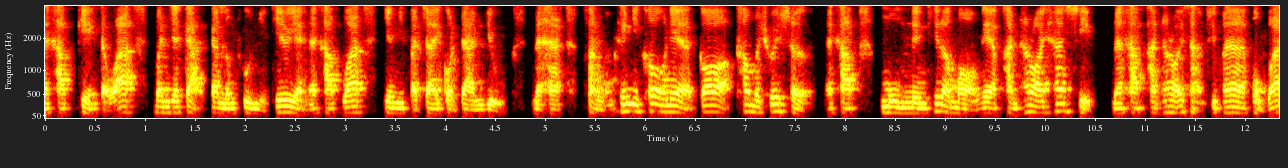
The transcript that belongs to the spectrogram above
นะครับ เพียงแต่ว่าบรรยากาศการลงทุนอย่างที่เรียนนะครับ ว่ายังมีปัจจัยกดดันอยู่นะฮะฝั่งของเทคนิคเนี่ยก็เข้ามาช่วยเสริมนะครับ มุมหนึ่งที่เรามองเนี่ยพันห้าร้อยห้าสิบนะครับพันห้าร้อยสามสิบห้าผมว่า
